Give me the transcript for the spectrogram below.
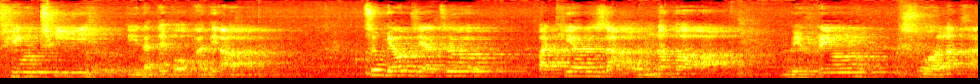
清气伫咱这部安尼啊，就描写出白天上红那个没分说了看，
